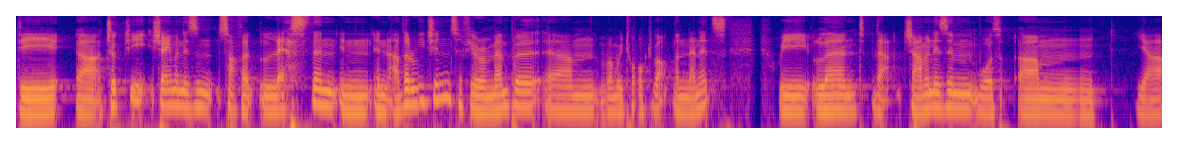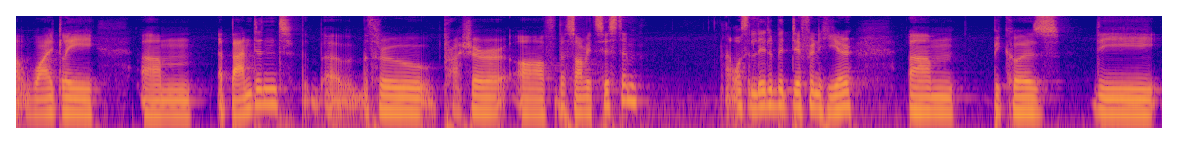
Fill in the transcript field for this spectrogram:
The uh, Chukchi shamanism suffered less than in, in other regions. If you remember um, when we talked about the Nenets, we learned that shamanism was um, yeah widely um, abandoned uh, through pressure of the Soviet system. That was a little bit different here um, because the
